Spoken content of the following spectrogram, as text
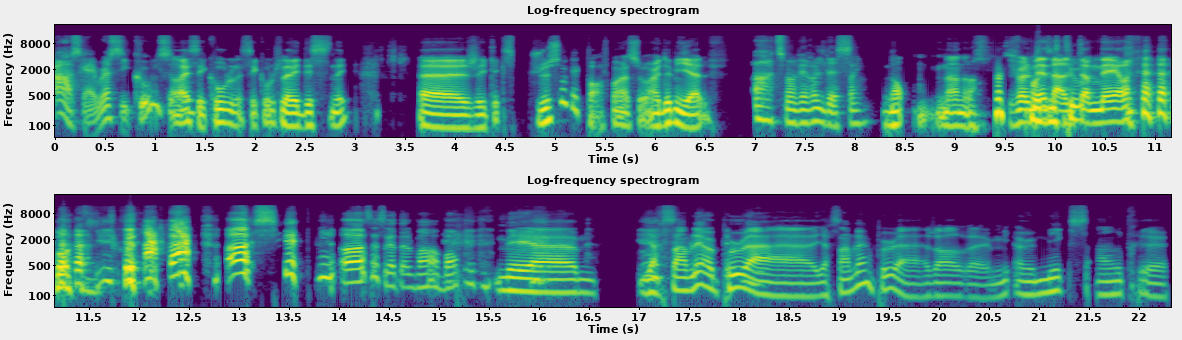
Ah, Skyros, c'est cool ça. Ouais, c'est cool, c'est cool, je l'avais dessiné. J'ai quelque- j'ai ça quelque part, je pense. Un demi-elfe. Ah, tu m'enverras le dessin. Non, non, non. Je vais le mettre dans tout. le thumbnail. Ah, shit! Ah, ça serait tellement bon. Mais euh, il ressemblait un peu à. Il ressemblait un peu à genre euh, un mix entre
